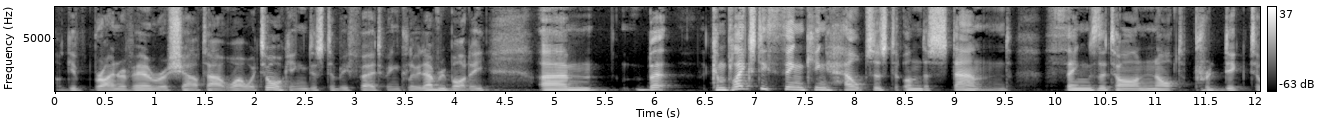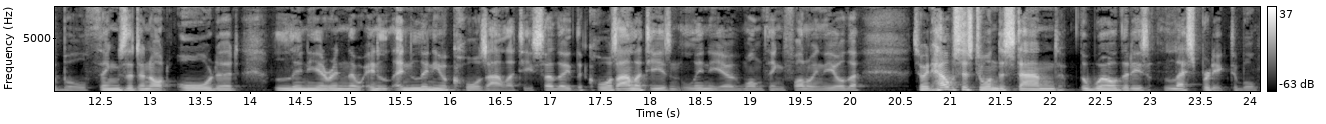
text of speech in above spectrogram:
I'll give Brian Rivera a shout out while we're talking, just to be fair to include everybody. Um, but complexity thinking helps us to understand things that are not predictable, things that are not ordered, linear in the in, in linear causality. So the, the causality isn't linear, one thing following the other. So it helps us to understand the world that is less predictable,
